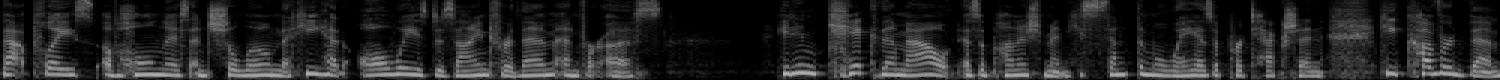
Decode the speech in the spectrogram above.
that place of wholeness and shalom that he had always designed for them and for us. He didn't kick them out as a punishment. He sent them away as a protection. He covered them,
